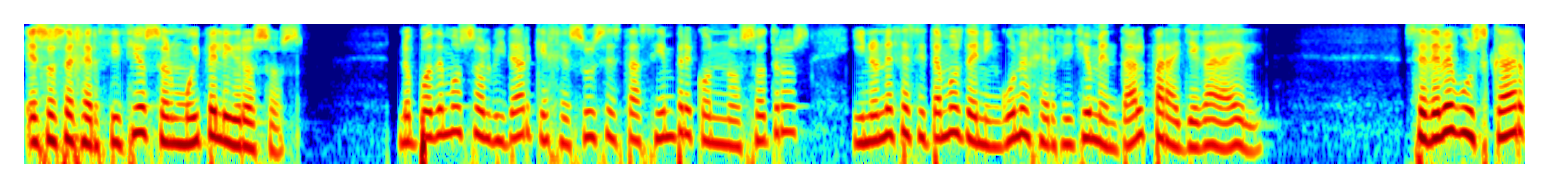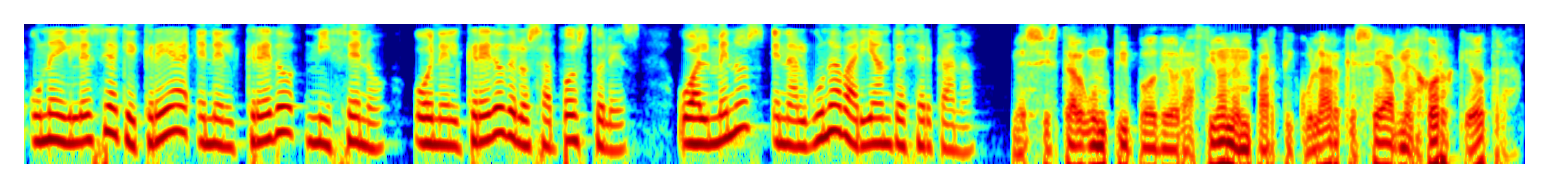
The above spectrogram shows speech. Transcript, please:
Esos ejercicios son muy peligrosos. No podemos olvidar que Jesús está siempre con nosotros y no necesitamos de ningún ejercicio mental para llegar a Él. Se debe buscar una iglesia que crea en el credo niceno o en el credo de los apóstoles, o al menos en alguna variante cercana. ¿Existe algún tipo de oración en particular que sea mejor que otra?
